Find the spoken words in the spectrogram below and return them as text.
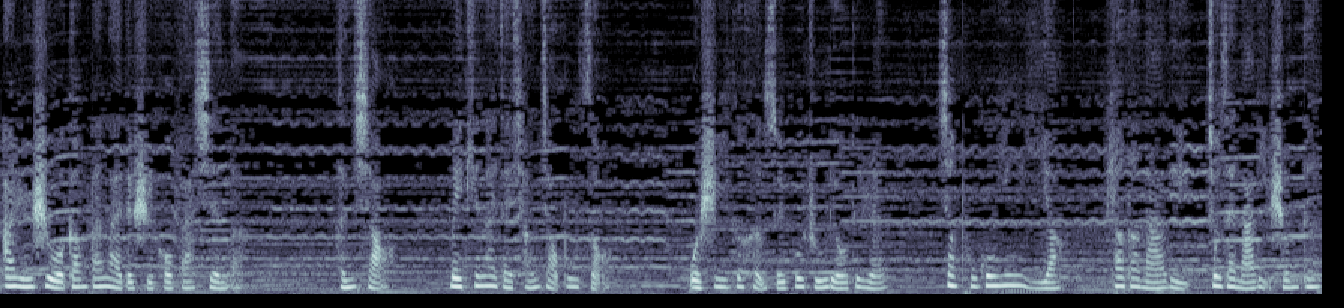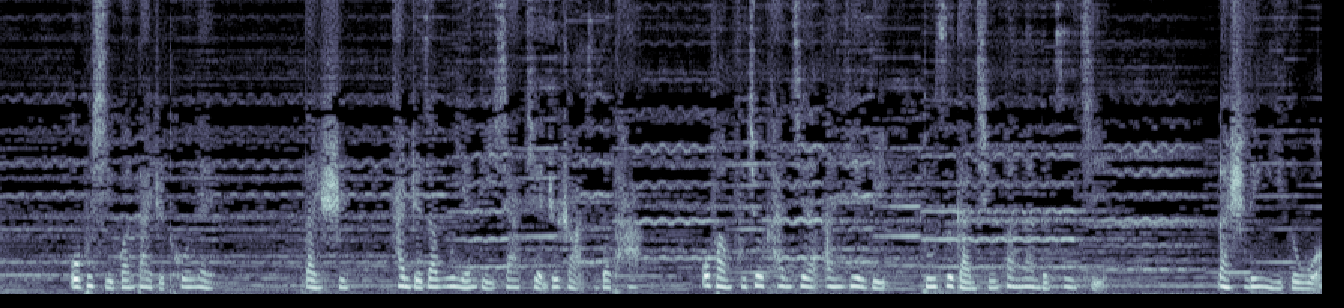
阿仁是我刚搬来的时候发现的，很小，每天赖在墙角不走。我是一个很随波逐流的人，像蒲公英一样，飘到哪里就在哪里生根。我不喜欢带着拖累，但是看着在屋檐底下舔着爪子的他。我仿佛就看见暗夜里独自感情泛滥的自己，那是另一个我。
